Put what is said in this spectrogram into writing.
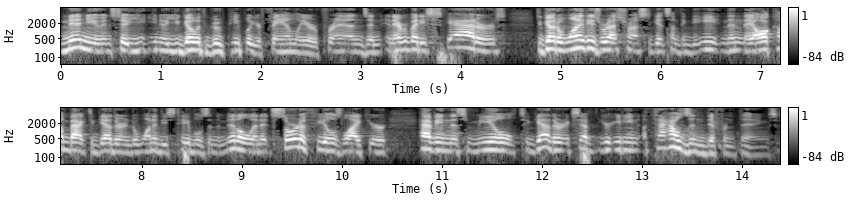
menu. And so, you, you know, you go with a group of people, your family or friends, and, and everybody scatters to go to one of these restaurants to get something to eat, and then they all come back together into one of these tables in the middle, and it sort of feels like you're having this meal together, except you're eating a thousand different things.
